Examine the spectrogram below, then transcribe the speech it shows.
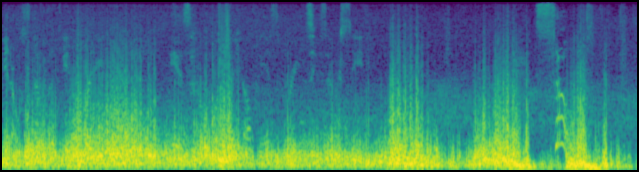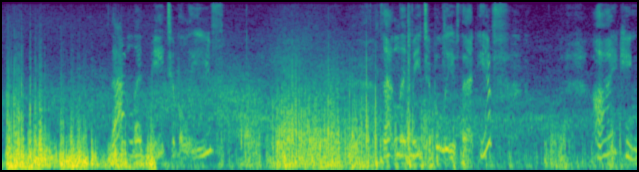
you know, stuff that's in the brain is one of the healthiest brains he's ever seen. So, that led me to believe, that led me to believe that if I can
